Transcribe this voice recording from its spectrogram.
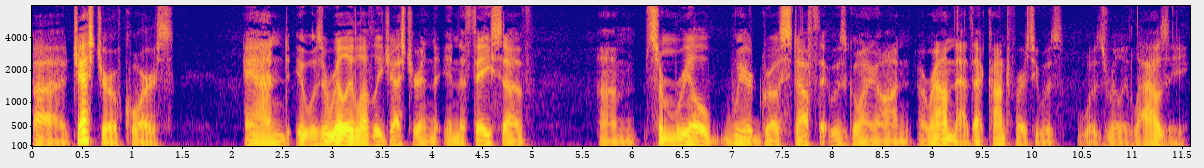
uh, gesture, of course, and it was a really lovely gesture in the in the face of um, some real weird, gross stuff that was going on around that. That controversy was was really lousy.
